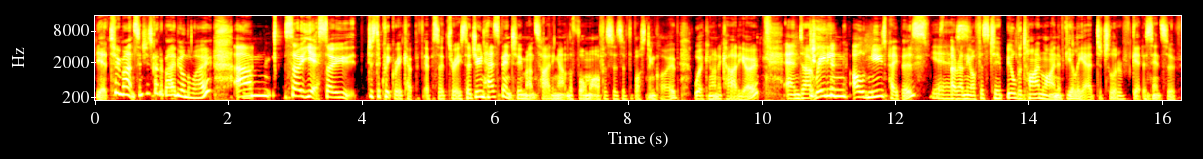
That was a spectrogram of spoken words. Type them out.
yeah, two months and she's got a baby on the way. Um, So yeah, so just a quick recap of episode three. So June has spent two months hiding out in the former offices of the Boston Globe, working on a cardio and uh, reading old newspapers Yes. around the office to build a timeline of Gilead to sort of get a sense of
